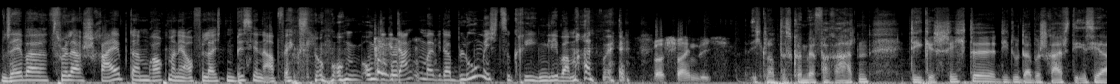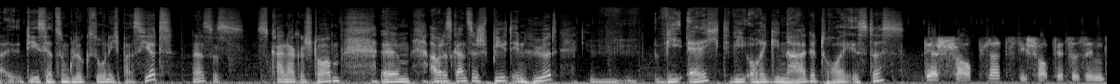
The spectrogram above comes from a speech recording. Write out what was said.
selber Thriller schreibt, dann braucht man ja auch vielleicht ein bisschen Abwechslung, um, um die Gedanken mal wieder blumig zu kriegen, lieber Manuel. Wahrscheinlich. Ich glaube, das können wir verraten. Die Geschichte, die du da beschreibst, die ist ja, die ist ja zum Glück so nicht passiert. Ne? Es ist, ist keiner gestorben. Ähm, aber das Ganze spielt in Hürth. Wie echt, wie originalgetreu ist das? Der Schauplatz, die Schauplätze sind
